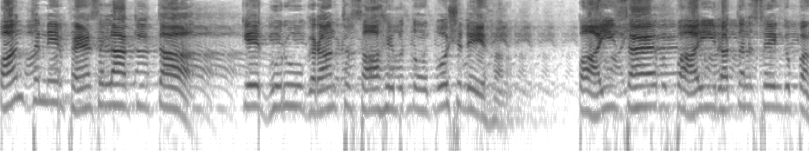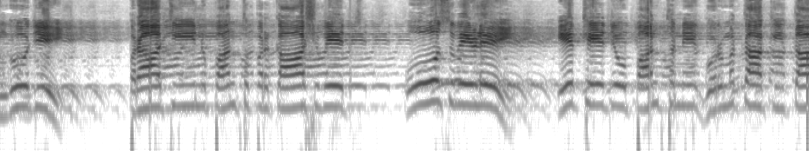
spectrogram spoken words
ਪੰਥ ਨੇ ਫੈਸਲਾ ਕੀਤਾ ਕਿ ਗੁਰੂ ਗ੍ਰੰਥ ਸਾਹਿਬ ਤੋਂ ਪੁੱਛਦੇ ਹਾਂ, ਭਾਈ ਸਾਹਿਬ, ਭਾਈ ਰਤਨ ਸਿੰਘ ਭੰਗੂ ਜੀ, ਪ੍ਰਾਚੀਨ ਪੰਥ ਪ੍ਰਕਾਸ਼ ਵਿੱਚ ਉਸ ਵੇਲੇ ਇੱਥੇ ਜੋ ਪੰਥ ਨੇ ਗੁਰਮਤਾ ਕੀਤਾ,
